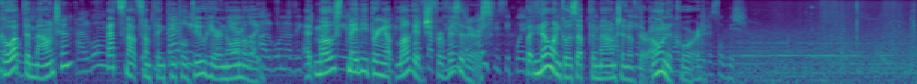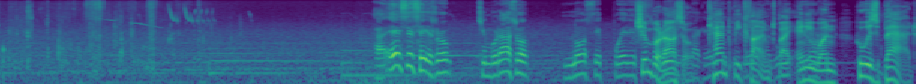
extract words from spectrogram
Go up the mountain? That's not something people do here normally. At most, maybe bring up luggage for visitors. But no one goes up the mountain of their own accord. Chimborazo can't be climbed by anyone who is bad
